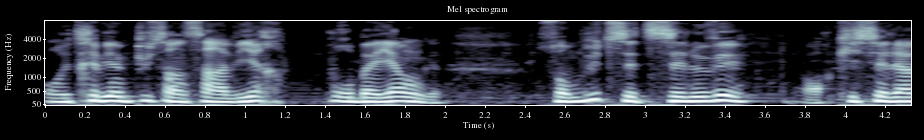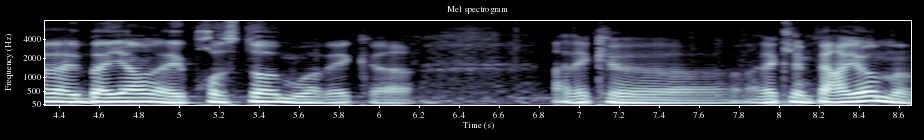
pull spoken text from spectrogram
aurait très bien pu s'en servir pour Bayang. Son but c'est de s'élever. Alors qui s'élève avec Bayang, avec Prostom ou avec euh, euh, avec l'Imperium,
